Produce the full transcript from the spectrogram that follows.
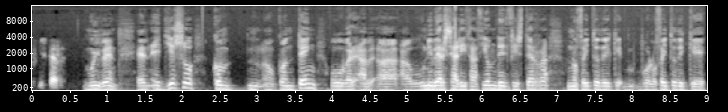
de Fisterra. Moi ben. E, e iso con, mm, contén o, a, a universalización de Fisterra no feito de que polo feito de que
